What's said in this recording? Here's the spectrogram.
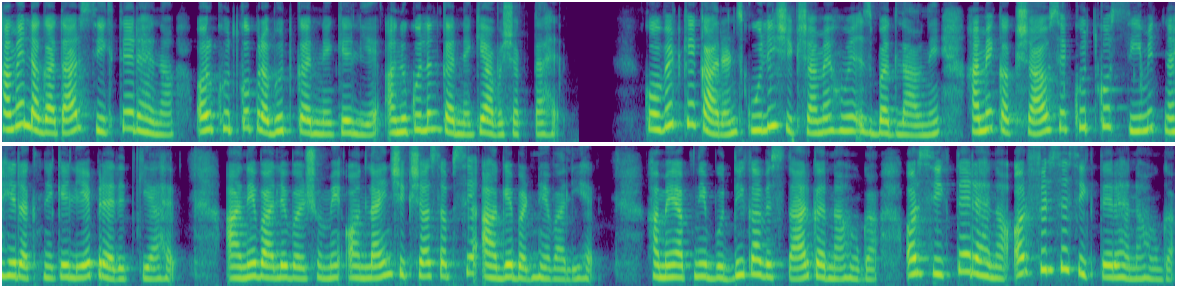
हमें लगातार सीखते रहना और खुद को प्रबुद्ध करने के लिए अनुकूलन करने की आवश्यकता है। कोविड के कारण स्कूली शिक्षा में हुए इस बदलाव ने हमें कक्षाओं से खुद को सीमित नहीं रखने के लिए प्रेरित किया है। आने वाले वर्षों में ऑनलाइन शिक्षा सबसे आगे बढ़ने वाली है। हमें अपनी बुद्धि का विस्तार करना होगा और सीखते रहना और फिर से सीखते रहना होगा।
